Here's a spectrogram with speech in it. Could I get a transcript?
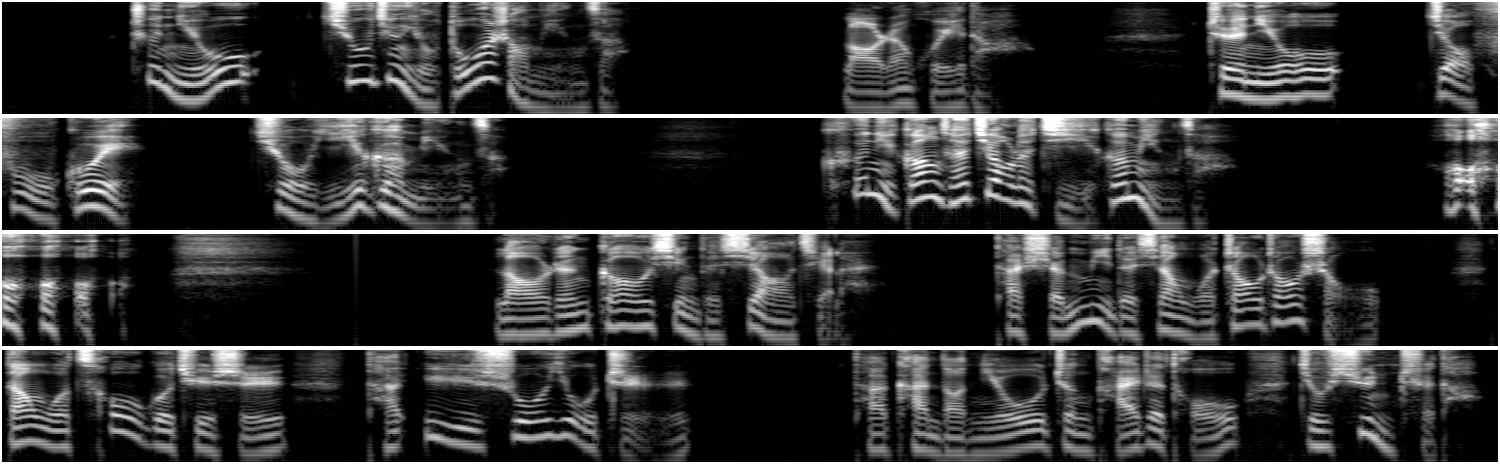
这牛……”究竟有多少名字？老人回答：“这牛叫富贵，就一个名字。可你刚才叫了几个名字？”哦，老人高兴的笑起来，他神秘的向我招招手。当我凑过去时，他欲说又止。他看到牛正抬着头，就训斥他。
